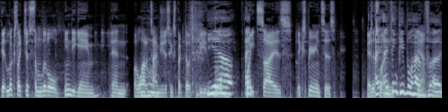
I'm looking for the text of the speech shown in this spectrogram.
it looks like just some little indie game, and a lot of times you just expect those to be Mm-hmm. Yeah, little bite-size experiences. And this I, one, I think people have uh,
